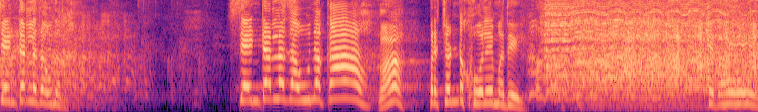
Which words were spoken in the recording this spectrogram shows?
सेंटरला जाऊ नका. सेंटरला जाऊ नका. का? प्रचंड खोलेमध्ये. हे बाय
